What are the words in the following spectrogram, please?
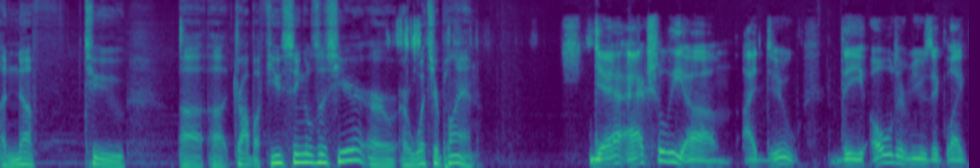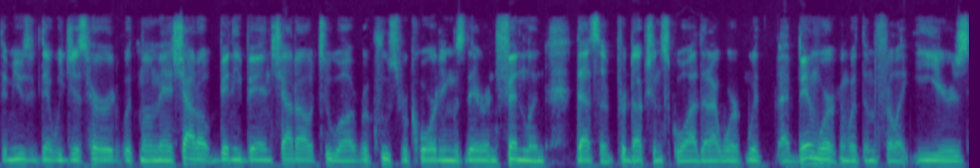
enough to uh, uh, drop a few singles this year, or, or what's your plan? Yeah, actually, um, I do. The older music, like the music that we just heard with my man, shout out Benny Ben, shout out to uh, Recluse Recordings there in Finland. That's a production squad that I work with. I've been working with them for like years.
